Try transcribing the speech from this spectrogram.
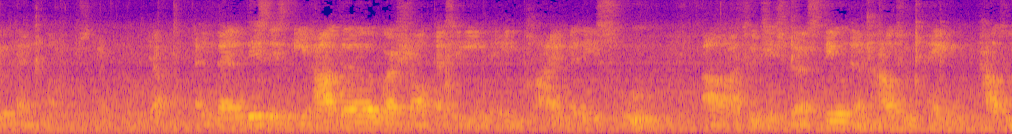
you can, uh, yeah. And then this is the other workshop that's in a primary school uh, to teach the student how to paint, how to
